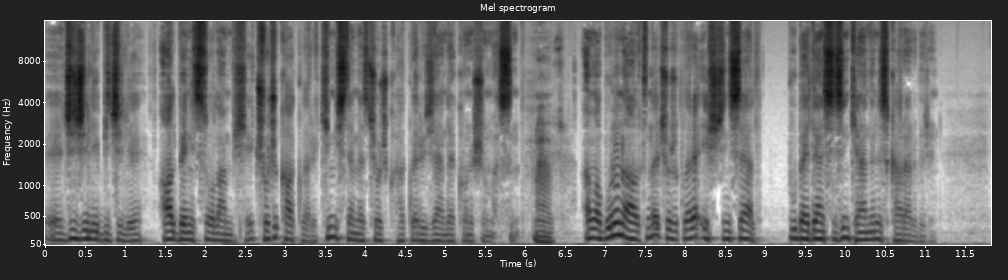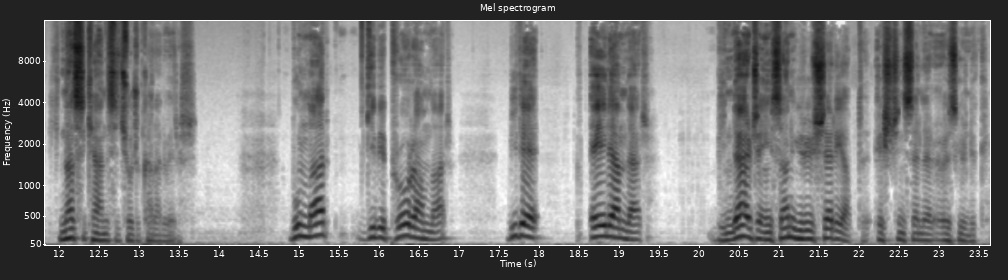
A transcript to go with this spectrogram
e, cicili bicili, albenisi olan bir şey. Çocuk hakları. Kim istemez çocuk hakları üzerinde konuşulmasın. Evet. Ama bunun altında çocuklara eşcinsel, bu beden sizin kendiniz karar verin. Nasıl kendisi çocuk karar verir? Bunlar gibi programlar bir de eylemler binlerce insan yürüyüşler yaptı eşcinseller özgürlük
